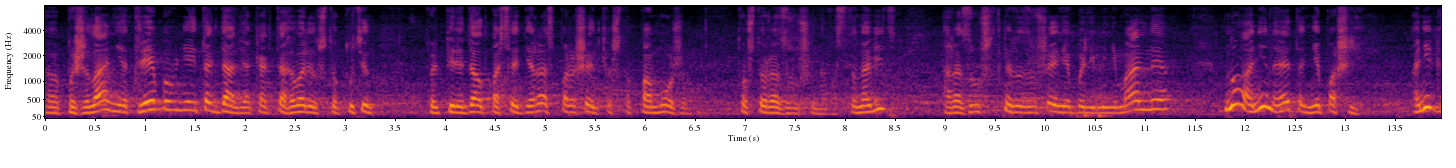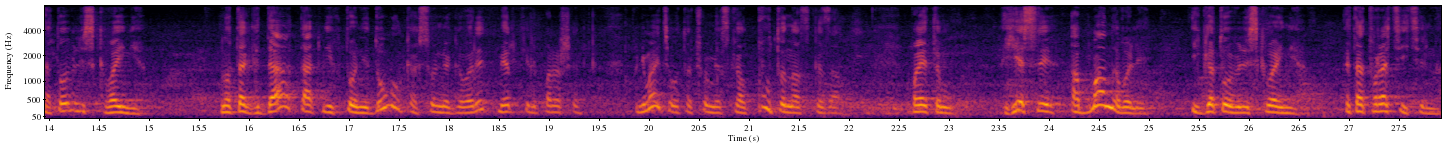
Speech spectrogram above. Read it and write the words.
э, пожелания, требования и так далее. Я как-то говорил, что Путин передал последний раз Порошенко, что поможем то, что разрушено, восстановить, а разрушенные разрушения были минимальные, но они на это не пошли. Они готовились к войне. Но тогда так никто не думал, как сегодня говорит Меркель и Порошенко. Понимаете, вот о чем я сказал? Путина сказал. Поэтому, если обманывали и готовились к войне, это отвратительно.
